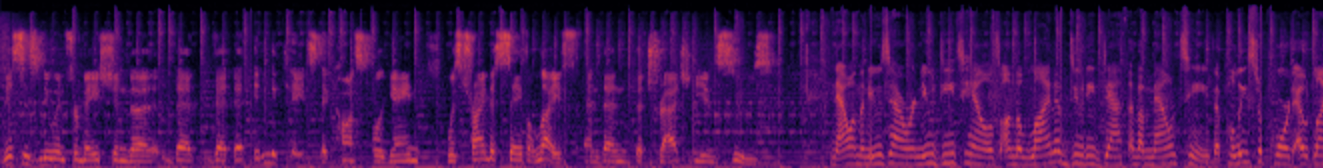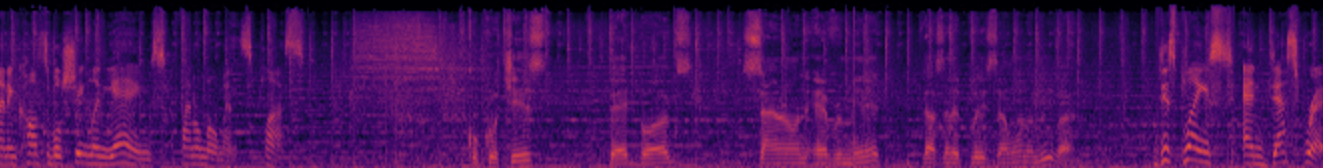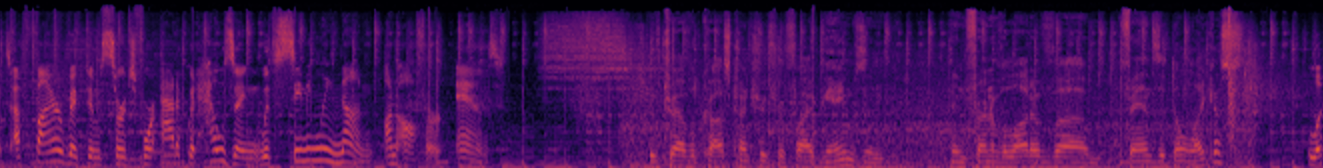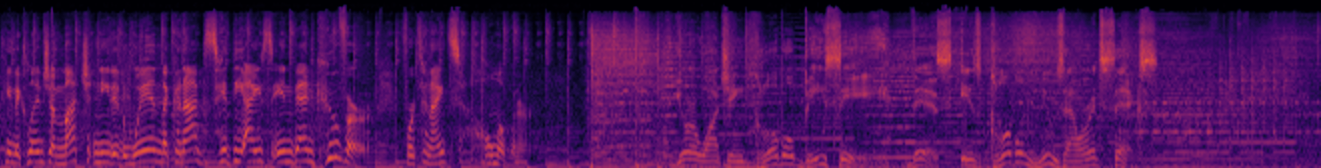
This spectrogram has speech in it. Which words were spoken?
This is new information uh, that, that, that indicates that Constable Yang was trying to save a life and then the tragedy ensues. Now on the NewsHour, new details on the line of duty death of a Mountie. The police report outlining Constable Shaelyn Yang's final moments. Plus, cockroaches, bed bugs, siren every minute. That's not a place I want to live at. Displaced and desperate, a fire victim search for adequate housing with seemingly none on offer. And we've traveled cross country for five games and in front of a lot of um, fans that don't like us. Looking to clinch a much needed win, the Canucks hit the ice in Vancouver for tonight's home opener. You're watching Global BC. This is Global News Hour at 6.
